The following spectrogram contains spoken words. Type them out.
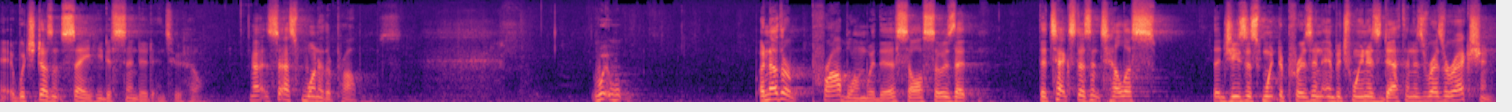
eh, which doesn't say he descended into hell. So that's one of the problems. Another problem with this also is that the text doesn't tell us that Jesus went to prison in between his death and his resurrection.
